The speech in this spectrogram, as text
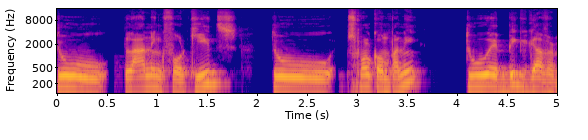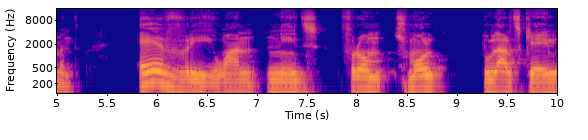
to planning for kids to small company to a big government. Everyone needs from small to large scale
